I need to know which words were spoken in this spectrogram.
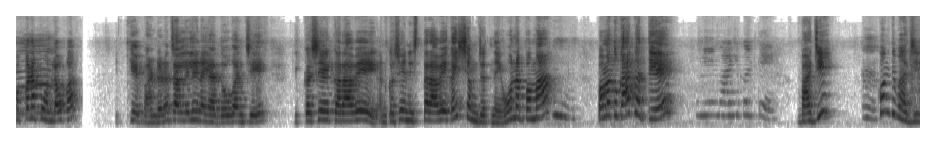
पप्पांना फोन लावू का? इतके भांडणं चाललेले ना या दोघांचे. की कसे करावे आणि कसे निस्तरावे काहीच समजत नाही. हो ना पमा? पमा तू काय करते. भाजी? कोणती भाजी?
